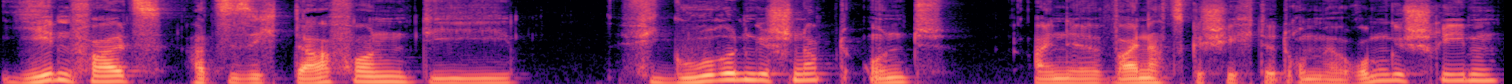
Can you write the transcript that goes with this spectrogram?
jedenfalls hat sie sich davon die Figuren geschnappt und eine Weihnachtsgeschichte drumherum geschrieben.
